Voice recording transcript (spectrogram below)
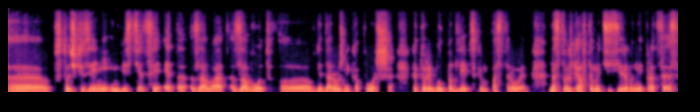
Э, с точки зрения инвестиций это завод, завод э, внедорожника Porsche, который был под Лейпцигом построен. Настолько автоматизированный автоматизированный процесс,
